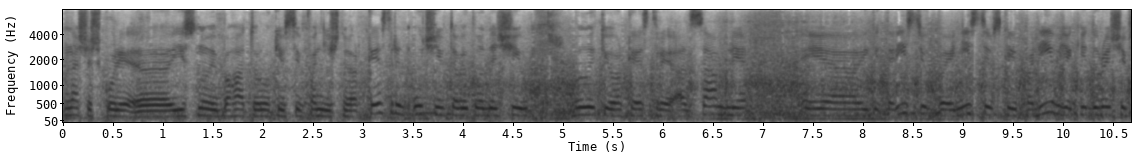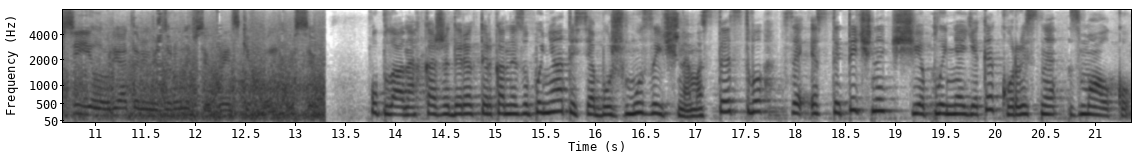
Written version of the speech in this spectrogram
В нашій школі е, існує багато років симфонічний оркестр учнів та викладачів, великі оркестри, ансамблі, е, гітаристів, баяністів, скрипалів, які, до речі, всі є лауреатами міжнародних всеукраїнських конкурсів. У планах каже директорка не зупинятися, бо ж музичне мистецтво це естетичне щеплення, яке корисне з малку.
